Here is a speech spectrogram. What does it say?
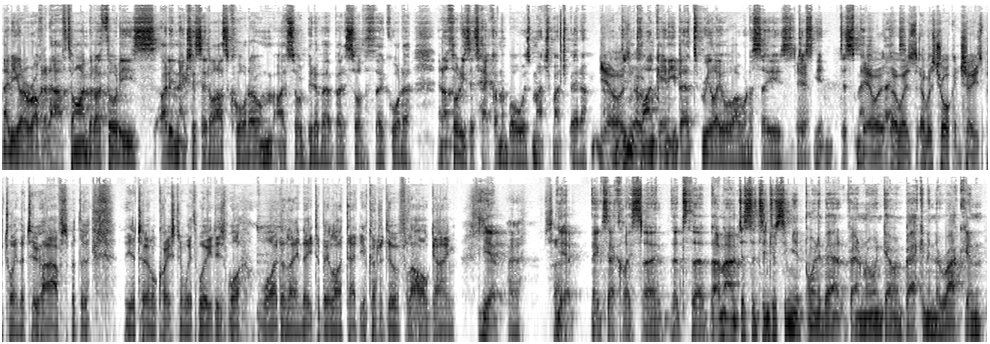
maybe he got a rocket at half time, but I thought he's. I didn't actually see the last quarter. Um, I saw a bit of it, but I saw the third quarter, and I thought his attack on the ball was much much better. Yeah, um, was, didn't clunk any, but that's really all I want to see is yeah. just him to smash. Yeah, it, it was it was chalk and cheese between the two halves, but the the eternal question with Weed is why why do they need to be like that? You've got to do it for the whole game. Yeah. Uh, so. Yeah, exactly. So that's the. I mean, just it's interesting your point about Van Rooyen going back and in the ruck, and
